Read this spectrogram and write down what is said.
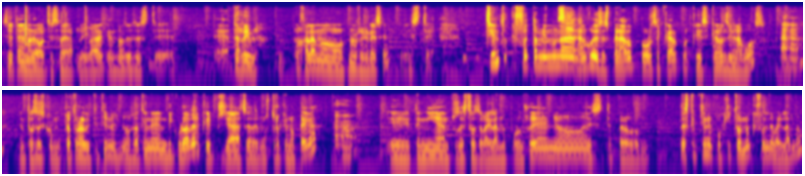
Sí, también Mario Bautista de la playback. Entonces, este... eh, terrible. Ojalá no, no regrese. Este... Siento que fue también una, Sí, ¿no? algo desesperado por sacar porque se quedaron sin la voz. Ajá, Entonces, como, ¿qué otro reality tienen? O sea, tienen Big Brother, que pues, ya se demostró que no pega. ajá. Eh, tenían, pues, estos de Bailando por un Sueño. Este, pero es que tiene poquito, ¿no? Que fue el de Bailando.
